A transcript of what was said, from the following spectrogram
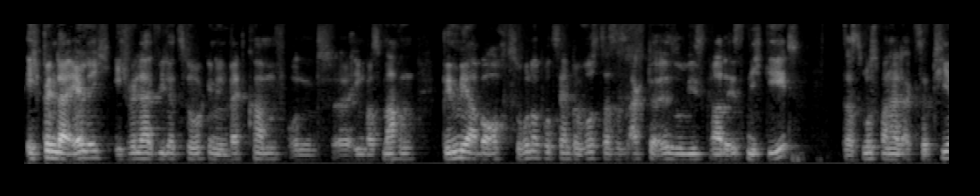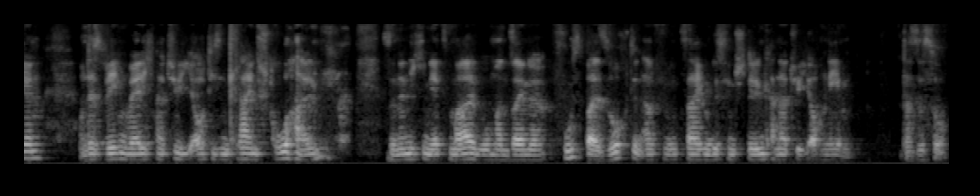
ich bin da ehrlich, ich will halt wieder zurück in den Wettkampf und äh, irgendwas machen. Bin mir aber auch zu 100% bewusst, dass es aktuell, so wie es gerade ist, nicht geht. Das muss man halt akzeptieren. Und deswegen werde ich natürlich auch diesen kleinen Strohhalm, so nenne ich ihn jetzt mal, wo man seine Fußballsucht in Anführungszeichen ein bisschen stillen kann, natürlich auch nehmen. Das ist so.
